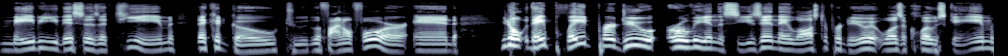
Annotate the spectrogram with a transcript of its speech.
Maybe this is a team that could go to the Final Four. And you know, they played Purdue early in the season. They lost to Purdue. It was a close game,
